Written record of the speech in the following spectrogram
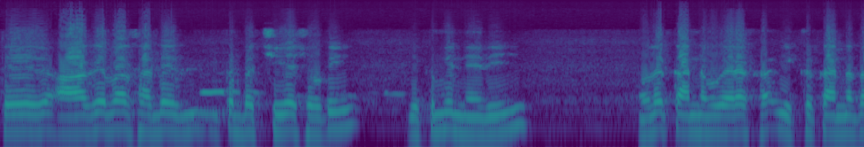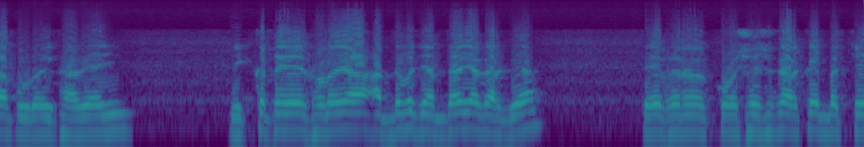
ਤੇ ਆ ਕੇ ਬਾਅਦ ਸਾਡੇ ਇੱਕ ਬੱਚੀ ਹੈ ਛੋਟੀ, ਇੱਕ ਮਹੀਨੇ ਦੀ ਜੀ। ਉਹਦੇ ਕੰਨ ਵਗੈਰਾ ਖਾ- ਇੱਕ ਕੰਨ ਤਾਂ ਪੂਰਾ ਹੀ ਖਾ ਗਿਆ ਜੀ। ਇੱਕ ਤੇ ਥੋੜਾ ਜਿਹਾ ਅੱਧ ਵਿੱਚ ਅੱਧਾ ਜਿਹਾ ਕਰ ਗਿਆ। ਤੇ ਫਿਰ ਕੋਸ਼ਿਸ਼ ਕਰਕੇ ਬੱਚੇ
